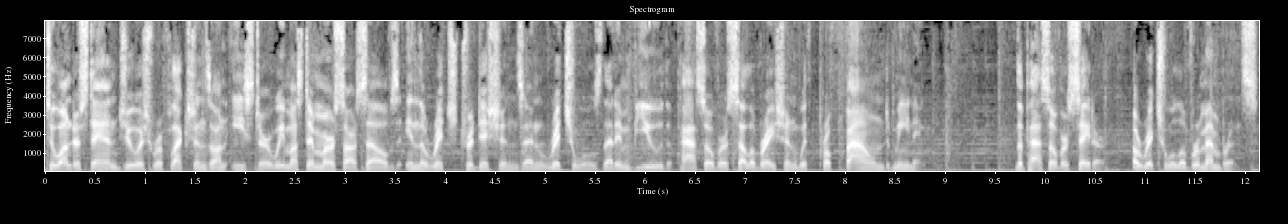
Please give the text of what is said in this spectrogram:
To understand Jewish reflections on Easter, we must immerse ourselves in the rich traditions and rituals that imbue the Passover celebration with profound meaning. The Passover Seder, a ritual of remembrance.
